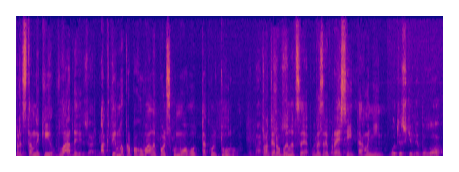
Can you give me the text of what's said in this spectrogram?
Представники влади активно пропагували польську мову та культуру. Проте робили це без репресій та гонінь. Утисків не було,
